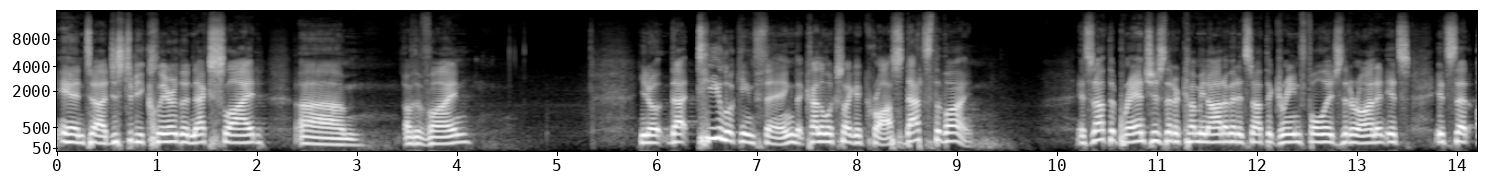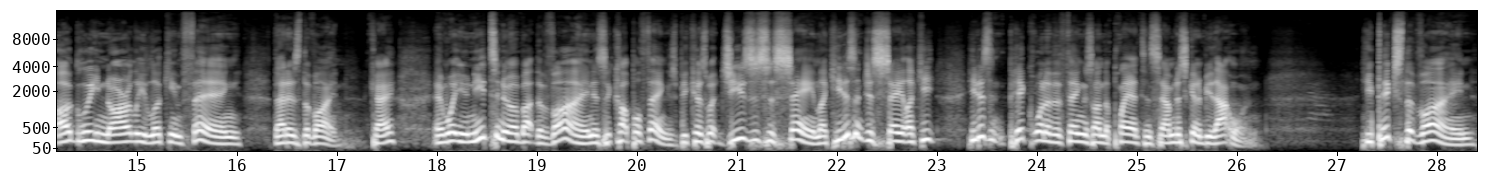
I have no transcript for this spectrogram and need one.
And uh, just to be clear, the next slide um, of the vine, you know, that T looking thing that kind of looks like a cross, that's the vine. It's not the branches that are coming out of it. It's not the green foliage that are on it. It's, it's that ugly, gnarly looking thing that is the vine, okay? And what you need to know about the vine is a couple things because what Jesus is saying, like, he doesn't just say, like, he, he doesn't pick one of the things on the plant and say, I'm just going to be that one. He picks the vine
